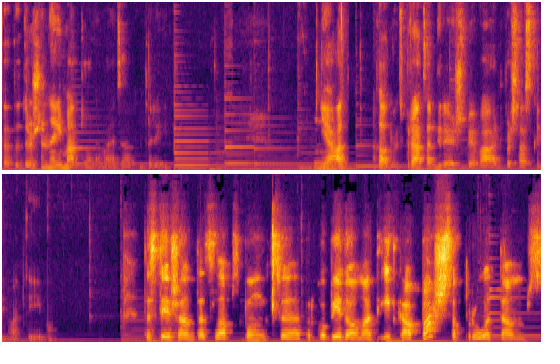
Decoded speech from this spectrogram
Tad droši vien arī man to nevajadzētu darīt. Mm. Jā, atkal mans prāts atgriežas pie vārda par saskaņotību. Tas tiešām tāds labs punkts, eh, par ko piedomāt. It kā pašsaprotams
